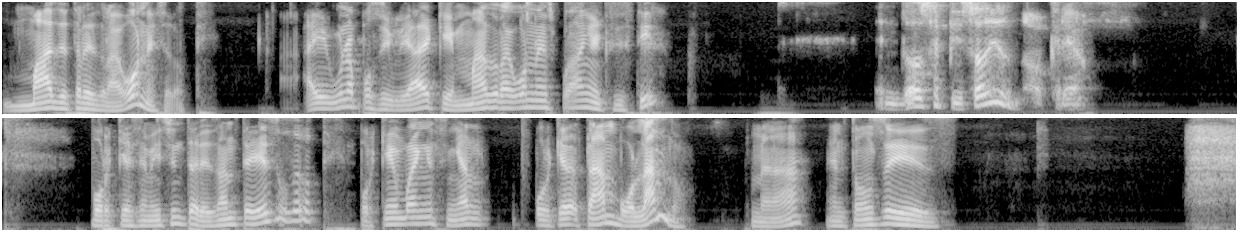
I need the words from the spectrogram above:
más de tres dragones, Erote. ¿Hay alguna posibilidad de que más dragones puedan existir? En dos episodios, no creo. Porque se me hizo interesante eso, Cerote. ¿Por qué me van a enseñar? Porque estaban volando, ¿verdad? Entonces.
